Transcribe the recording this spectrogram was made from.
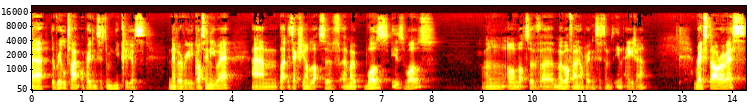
Uh, the real time operating system Nucleus never really got anywhere. Um, but it's actually on lots of uh, mo- was is was uh, on lots of uh, mobile phone operating systems in Asia. Red Star OS.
